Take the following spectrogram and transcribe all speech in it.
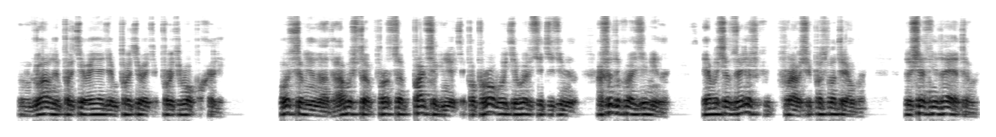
главным противоядием против, против опухолей. Вот что мне надо. А вы что, просто пальцы гнете? Попробуйте вырастить азимину. А что такое азимина? Я бы сейчас залез правочек, посмотрел бы. Но сейчас не до этого.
